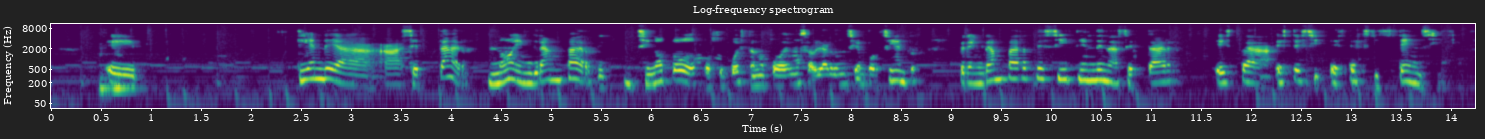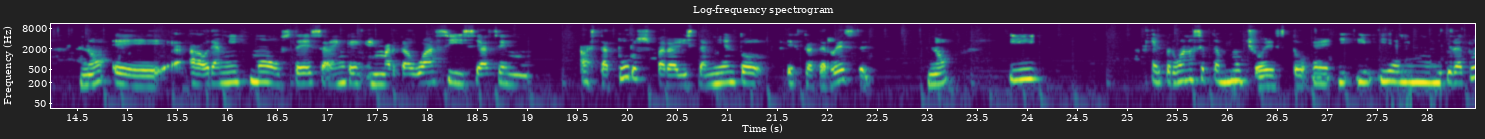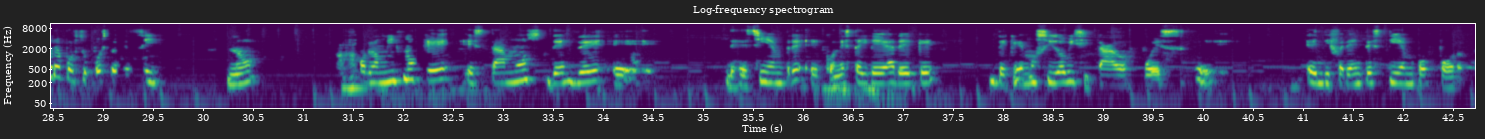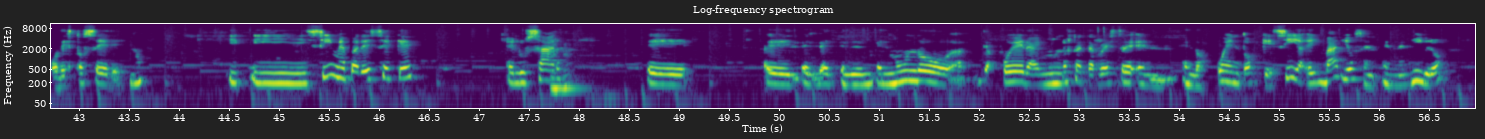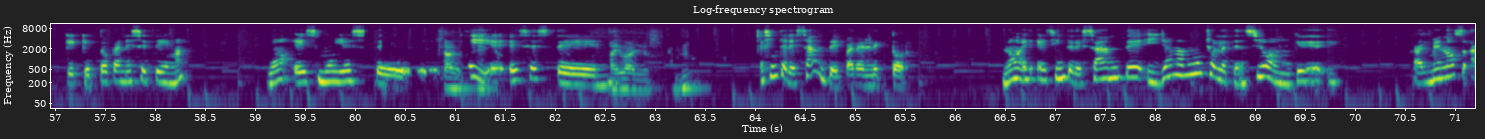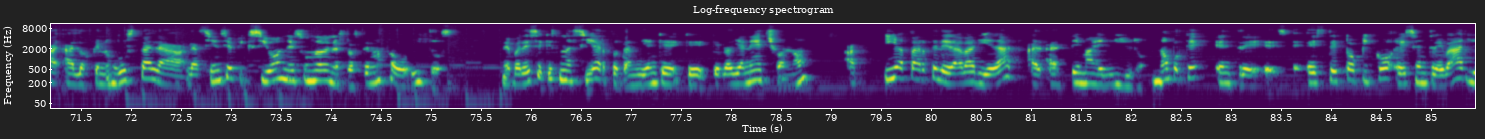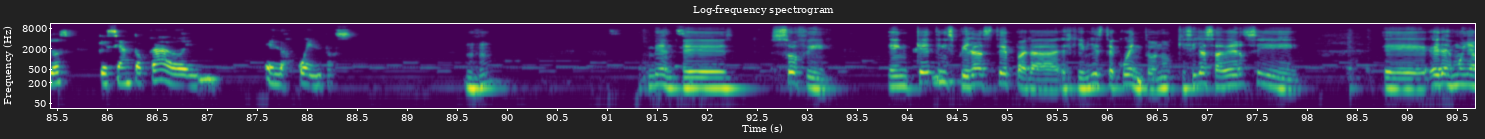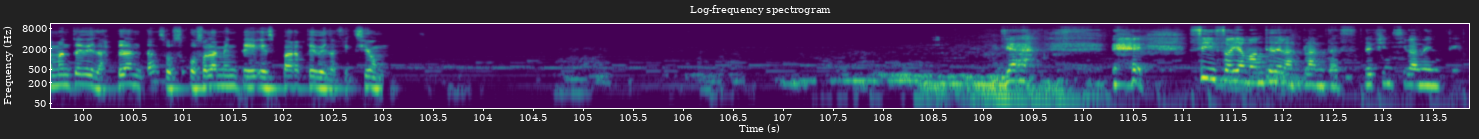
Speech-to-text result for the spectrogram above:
eh, tiende a, aceptar, ¿no? En gran parte, si no todos, por supuesto, no podemos hablar de un 100%, pero en gran parte sí tienden a aceptar esta, este, esta existencia, ¿no? Eh, ahora mismo ustedes saben que en Marcahuasi se hacen hasta tours para avistamiento extraterrestre, ¿no? Y el peruano acepta mucho esto, eh, y, en literatura por supuesto que sí, ¿no? Por lo mismo que estamos desde, eh, desde siempre con esta idea de que, de que hemos sido visitados, pues, en diferentes tiempos por, por estos seres, ¿no? Y, sí, me parece que el usar eh, el, mundo de afuera, el mundo extraterrestre en, los cuentos, que sí, hay varios en, el libro que, tocan ese tema, ¿no? Es muy este. sí, es este. Hay varios. Es interesante para el lector. ¿no? Es, es, interesante y llama mucho la atención. Que, al menos a, los que nos gusta la, ciencia ficción, es uno de nuestros temas favoritos. Me parece que es un acierto también que, lo hayan hecho, ¿no? y aparte le da variedad al, tema del libro, ¿no? Porque entre este tópico es entre varios que se han tocado en, los cuentos. Bien, eh, Sophie, ¿en qué te inspiraste para escribir este cuento? ¿no? Quisiera saber si eh, ¿eres muy amante de las plantas o, solamente es parte de la ficción? Ya, sí, soy amante de las plantas, definitivamente.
